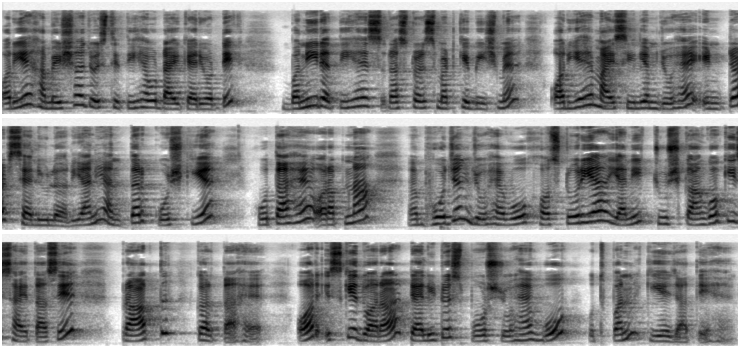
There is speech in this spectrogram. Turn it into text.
और ये हमेशा जो स्थिति है वो डाइकैरियोटिक बनी रहती है इस रस्ट और स्मट के बीच में और यह माइसीलियम जो है इंटरसेल्यूलर यानी अंतर कोशिकीय होता है और अपना भोजन जो है वो हॉस्टोरिया यानी चूषकांगों की सहायता से प्राप्त करता है और इसके द्वारा टेलिटोस्पोर्स जो हैं वो उत्पन्न किए जाते हैं।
